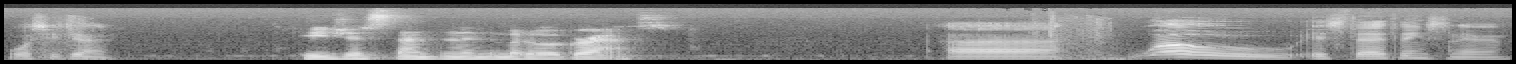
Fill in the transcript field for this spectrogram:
What's he doing? He's just standing in the middle of grass. Uh. Whoa! Is there things near him?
